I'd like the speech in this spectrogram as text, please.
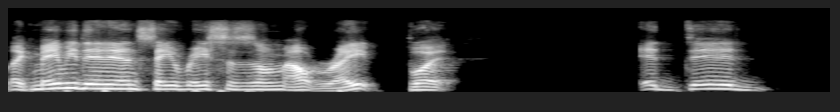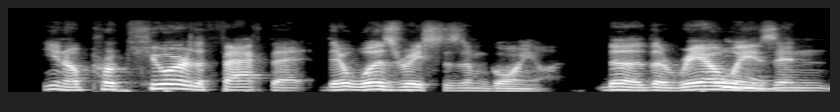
like maybe they didn't say racism outright but it did you know procure the fact that there was racism going on the the railways mm-hmm. in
